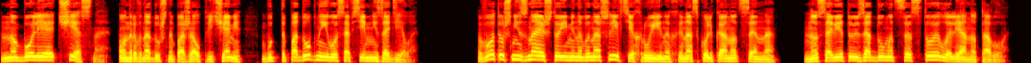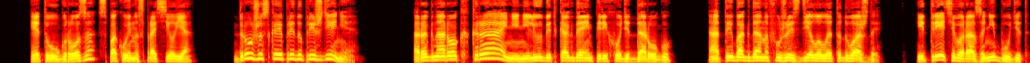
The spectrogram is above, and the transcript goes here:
но более честно. Он равнодушно пожал плечами, будто подобно его совсем не задело. Вот уж не знаю, что именно вы нашли в тех руинах и насколько оно ценно, но советую задуматься, стоило ли оно того. Это угроза? спокойно спросил я. Дружеское предупреждение. Рагнарок крайне не любит, когда им переходит дорогу. А ты, Богданов, уже сделал это дважды. И третьего раза не будет.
